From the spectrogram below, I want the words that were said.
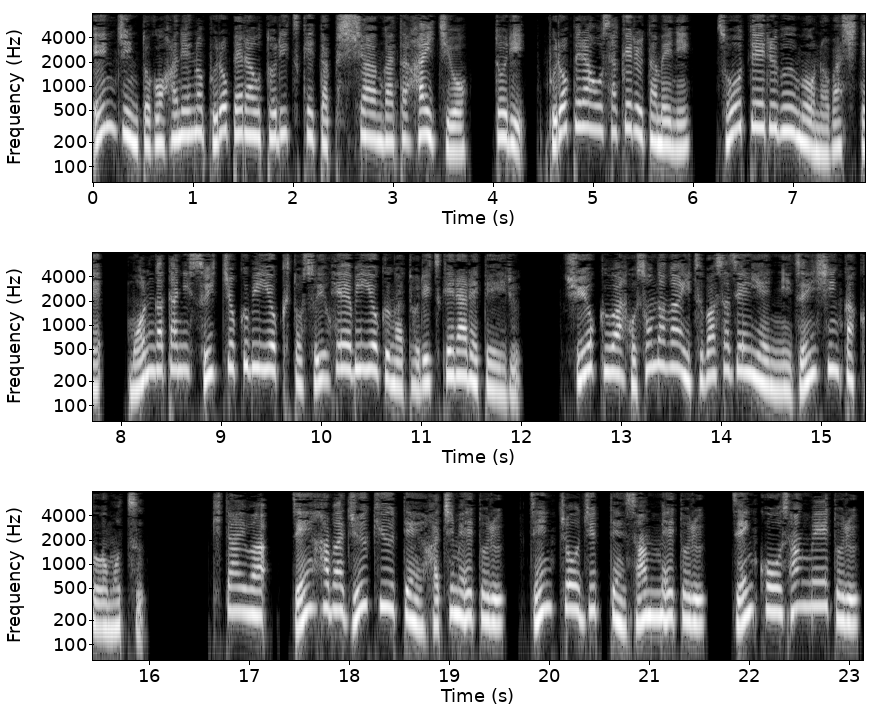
エンジンと5羽のプロペラを取り付けたプッシャー型配置を取り、プロペラを避けるために、ソーテールブームを伸ばして、門型に垂直尾翼と水平尾翼が取り付けられている。主翼は細長い翼前縁に全身角を持つ。機体は全幅19.8メートル、全長10.3メートル、全高3メートル、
